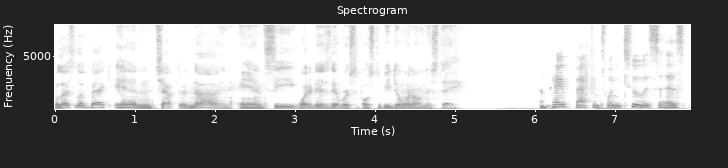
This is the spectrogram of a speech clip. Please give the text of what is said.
But let's look back in chapter 9 and see what it is that we're supposed to be doing on this day. Okay, back in 22, it says,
